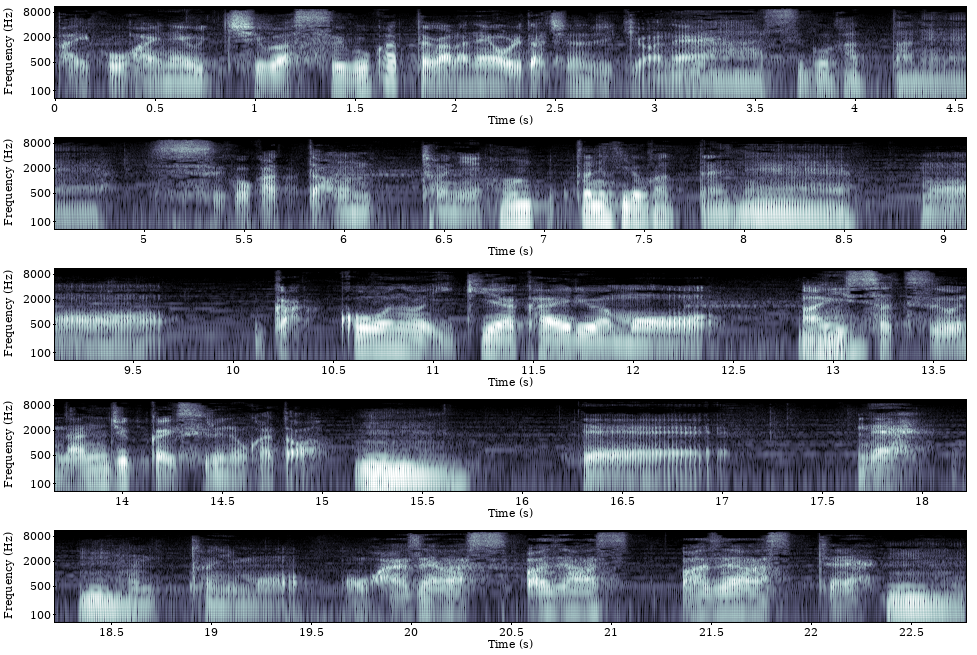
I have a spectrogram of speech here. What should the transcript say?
輩後輩ね。うちはすごかったからね俺たちの時期はね。ああすごかったね。すごかった本当に。本当にひどかったよね。もう学校の行きや帰りはも挨拶を何十回するのかと。うん。でね、うん。本当にもう「おはようございます。おはようございます。おはようございます」ってね、うん。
